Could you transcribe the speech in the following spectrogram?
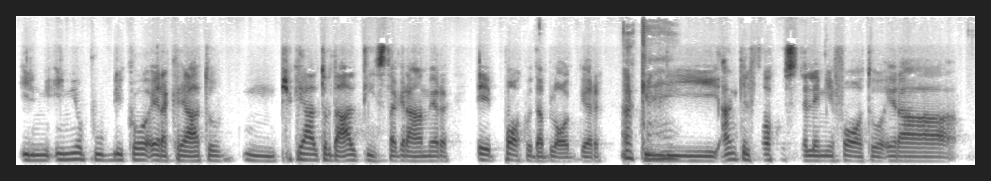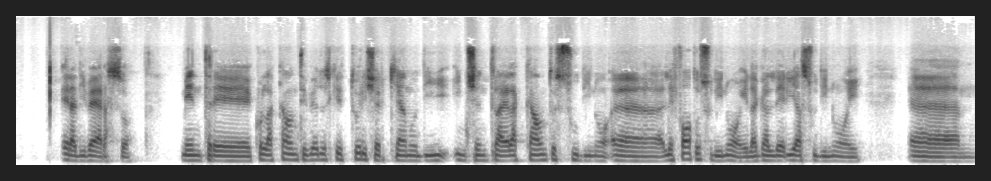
il, il, mio pubblico era creato mh, più che altro da altri Instagrammer e poco da blogger. Okay. Quindi anche il focus delle mie foto era, era diverso mentre con l'account di Viaggio Scrittori cerchiamo di incentrare l'account su di noi, eh, le foto su di noi, la galleria su di noi, eh,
